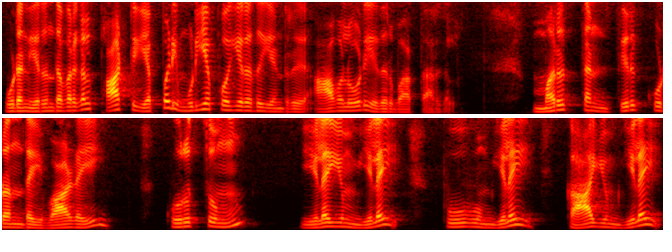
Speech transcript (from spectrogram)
உடன் இருந்தவர்கள் பாட்டு எப்படி முடியப் போகிறது என்று ஆவலோடு எதிர்பார்த்தார்கள். மறுத்தன் திருக்குடந்தை வாழை குருத்தும் இலையும் இலை பூவும் இலை காயும் இலை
